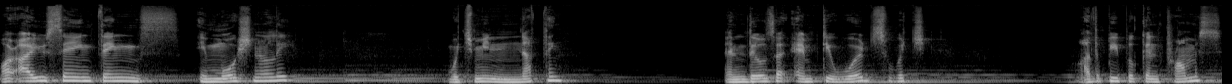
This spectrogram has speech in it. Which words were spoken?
Or are you saying things emotionally, which mean nothing. And those are empty words which other people can promise.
